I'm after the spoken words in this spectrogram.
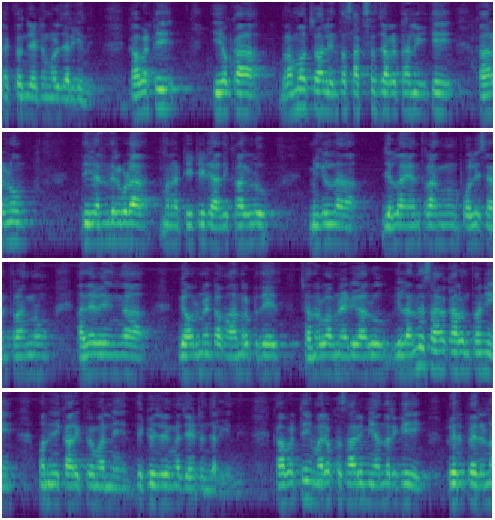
వ్యక్తం చేయడం కూడా జరిగింది. కాబట్టి ఈ యొక్క బ్రహ్మోత్సవాలు ఇంత సక్సెస్ జరగటానికి కారణం అందరూ కూడా మన టీటీడీ అధికారులు మిగిలిన జిల్లా యంత్రాంగం పోలీస్ యంత్రాంగం అదేవిధంగా గవర్నమెంట్ ఆఫ్ ఆంధ్రప్రదేశ్ చంద్రబాబు నాయుడు గారు వీళ్ళందరి సహకారంతో మనం ఈ కార్యక్రమాన్ని దిగ్విజయంగా చేయడం జరిగింది. కాబట్టి మరొకసారి మీ అందరికీ పేరు పేరున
